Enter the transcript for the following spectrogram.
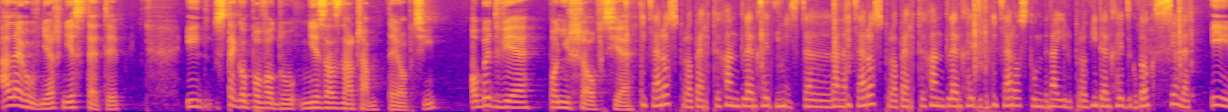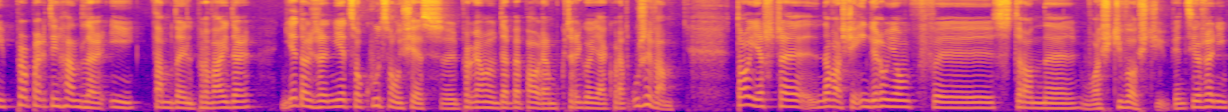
Ale również niestety i z tego powodu nie zaznaczam tej opcji. Obydwie poniższe opcje Icaros Property Handler Head Miscellana Icaros Property Handler Head Icaros Thumbnail Provider Hexbox Select. i Property Handler i Thumbnail Provider nie dość, że nieco kłócą się z programem DB Powerem, którego ja akurat używam, to jeszcze, no właśnie, ingerują w y, stronę właściwości. Więc jeżeli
